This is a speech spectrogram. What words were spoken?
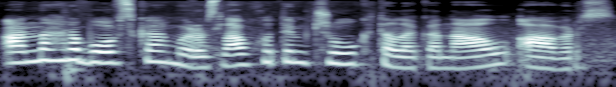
Анна Грабовська, Мирослав Хотимчук, телеканал Аверс.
